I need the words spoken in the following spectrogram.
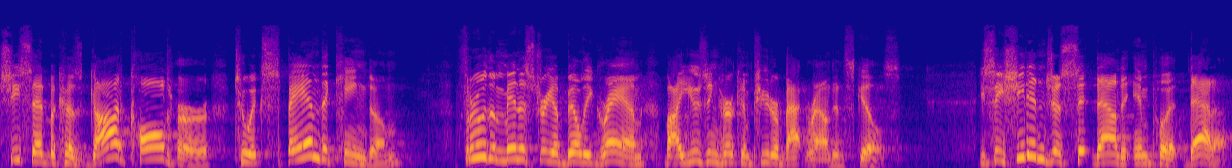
She said, because God called her to expand the kingdom through the ministry of Billy Graham by using her computer background and skills. You see, she didn't just sit down to input data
